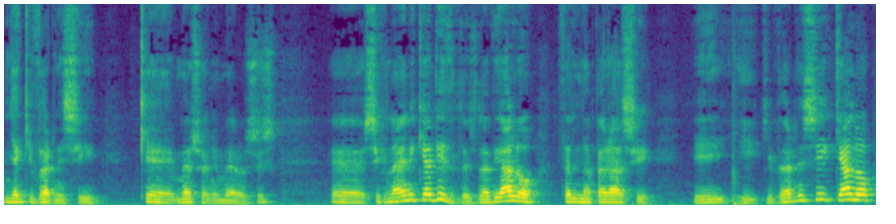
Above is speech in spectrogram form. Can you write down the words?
μια κυβέρνηση και μέσω ενημέρωσης ε, συχνά είναι και αντίθετες. Δηλαδή άλλο θέλει να περάσει η, η κυβέρνηση και άλλο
